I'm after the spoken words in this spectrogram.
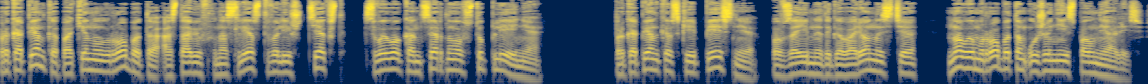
Прокопенко покинул робота, оставив в наследство лишь текст своего концертного вступления. Прокопенковские песни, по взаимной договоренности, новым роботом уже не исполнялись.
